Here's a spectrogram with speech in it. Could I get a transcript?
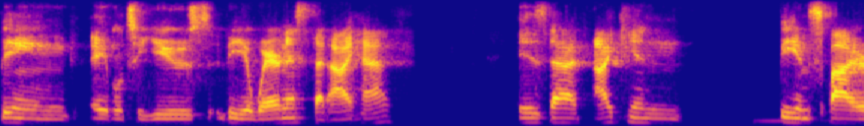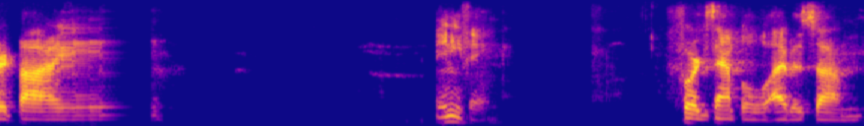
being able to use the awareness that i have is that i can be inspired by anything. For example, I was um,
